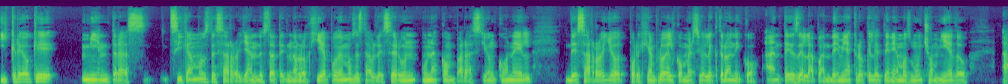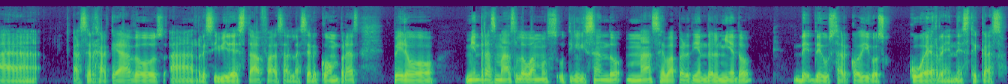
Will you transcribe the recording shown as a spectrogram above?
Y creo que mientras sigamos desarrollando esta tecnología, podemos establecer una comparación con el desarrollo, por ejemplo, del comercio electrónico. Antes de la pandemia creo que le teníamos mucho miedo a, a ser hackeados, a recibir estafas, al hacer compras, pero mientras más lo vamos utilizando, más se va perdiendo el miedo de, de usar códigos QR en este caso.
